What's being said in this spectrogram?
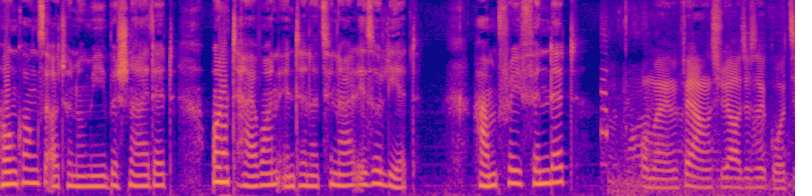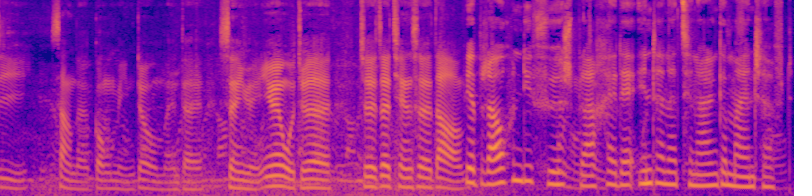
Hongkongs Autonomie beschneidet und Taiwan international isoliert. Humphrey findet, 我们非常需要就是国际上的公民对我们的声援，因为我觉得就是这牵涉到 Wir brauchen die Fürsprache der internationalen Gemeinschaft.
